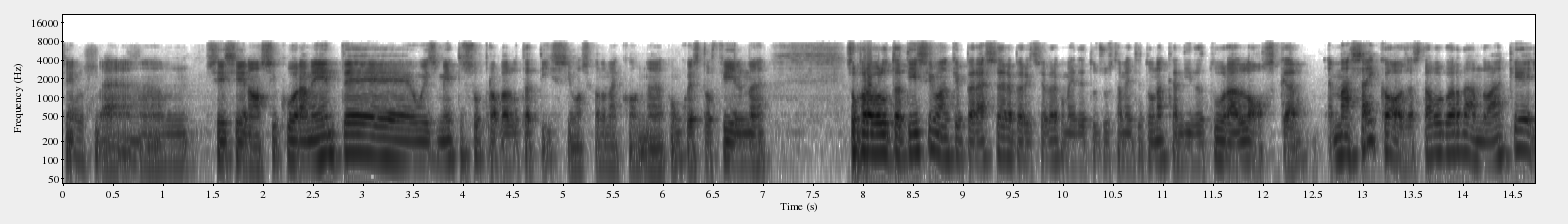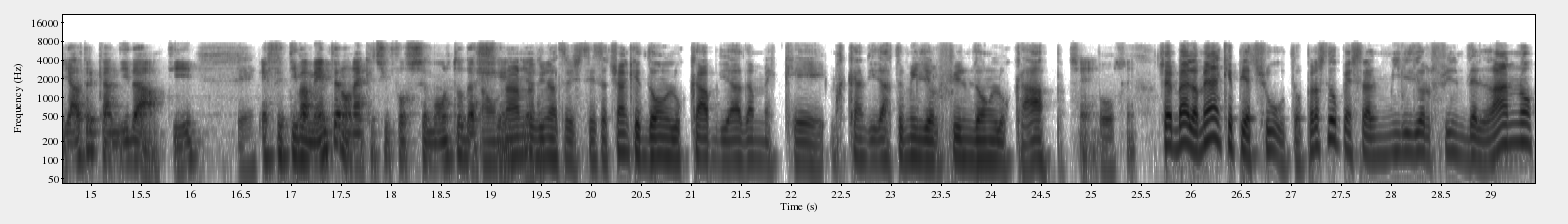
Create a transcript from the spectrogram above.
Sì, so. beh, sì, sì, no, sicuramente Will Smith sopravvalutatissimo, secondo me, con, con questo film. Sopravvalutatissimo anche per essere, per ricevere, come hai detto giustamente tu, una candidatura all'Oscar. Ma sai cosa? Stavo guardando anche gli altri candidati. Sì. Effettivamente non è che ci fosse molto da Ha un scegliere. anno di una tristezza, c'è anche Don't Look Up di Adam McKay, ma candidato miglior film Don't Look Up. Sì, Boh. sì. Cioè, bello, a me è anche piaciuto, però se devo pensare al miglior film dell'anno,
